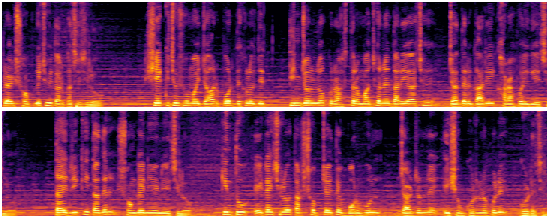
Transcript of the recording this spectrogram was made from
প্রায় সব কিছুই তার কাছে ছিল। সে কিছু সময় যাওয়ার পর দেখল যে, তিনজন লোক রাস্তার মাঝখানে দাঁড়িয়ে আছে, যাদের গাড়ি খারাপ হয়ে গিয়েছিল। তাই রিকি তাদের সঙ্গে নিয়ে নিয়েছিল। কিন্তু এটাই ছিল তার সবচাইতে বড় ভুল, যার জন্য এইসব ঘটনাগুলি ঘটেছিল।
